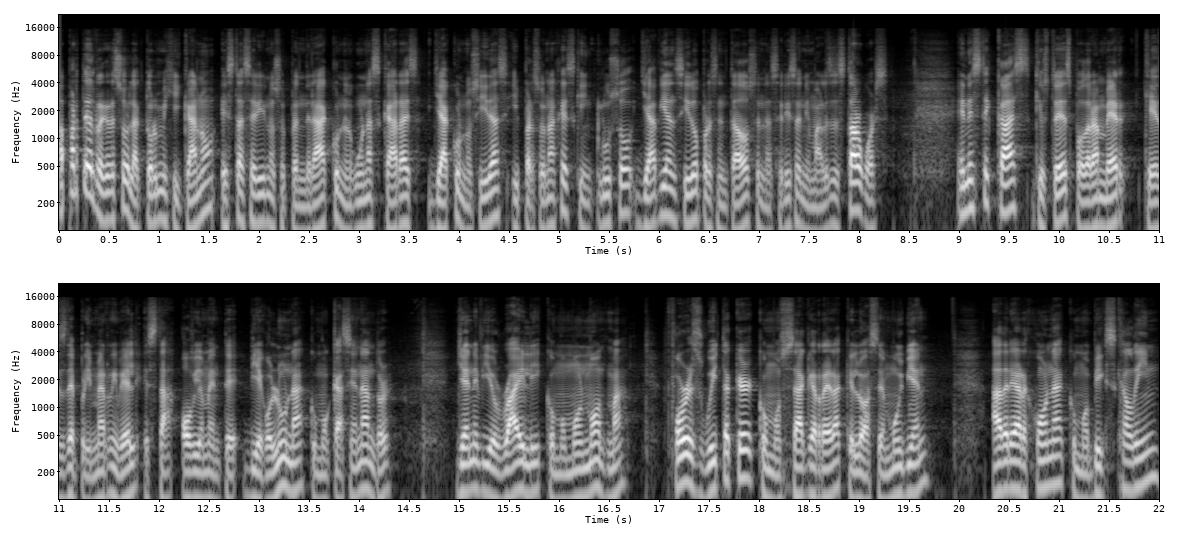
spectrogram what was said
Aparte del regreso del actor mexicano, esta serie nos sorprenderá con algunas caras ya conocidas y personajes que incluso ya habían sido presentados en las series animales de Star Wars. En este cast que ustedes podrán ver que es de primer nivel está obviamente Diego Luna como Cassian Andor, Genevieve O'Reilly como Mon Mothma, Forrest Whitaker como Sa Guerrera que lo hace muy bien, Adria Arjona como Big Scalene,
